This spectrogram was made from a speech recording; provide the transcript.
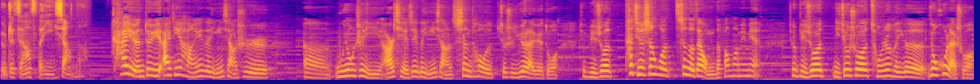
有着怎样子的影响呢？开源对于 IT 行业的影响是，呃，毋庸置疑，而且这个影响渗透就是越来越多。就比如说，它其实生活渗透在我们的方方面面。就比如说，你就说从任何一个用户来说，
